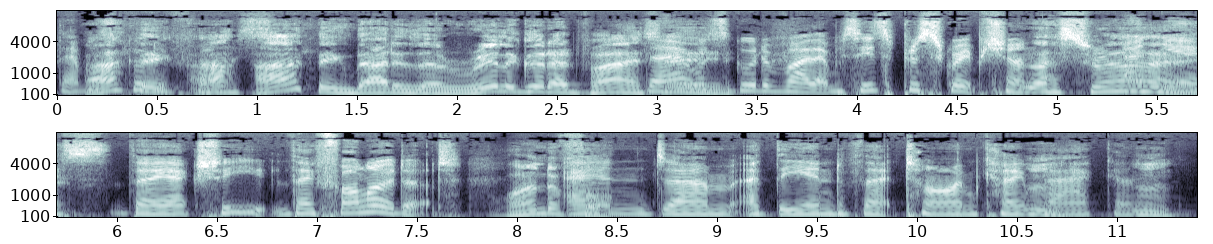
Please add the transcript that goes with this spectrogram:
That was I good think advice. I, I think that is a really good advice. That was good advice. That was his prescription. That's right. And yes, they actually they followed it. Wonderful. And um, at the end of that time, came back and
